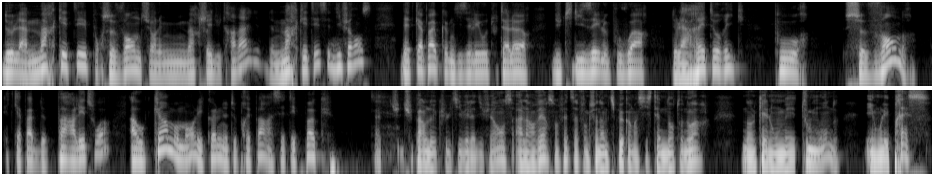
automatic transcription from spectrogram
de la marketer pour se vendre sur le marché du travail, de marketer cette différence, d'être capable, comme disait Léo tout à l'heure, d'utiliser le pouvoir de la rhétorique pour se vendre, être capable de parler de soi. À aucun moment l'école ne te prépare à cette époque. Tu, parles de cultiver la différence. À l'inverse, en fait, ça fonctionne un petit peu comme un système d'entonnoir dans lequel on met tout le monde et on les presse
